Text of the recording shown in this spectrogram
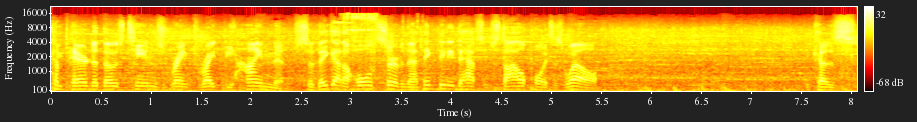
compared to those teams ranked right behind them. So they got to hold serve, and I think they need to have some style points as well. Because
